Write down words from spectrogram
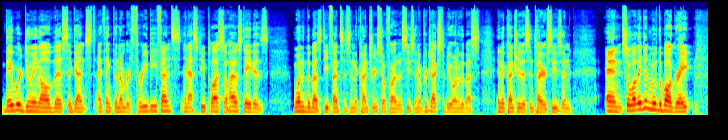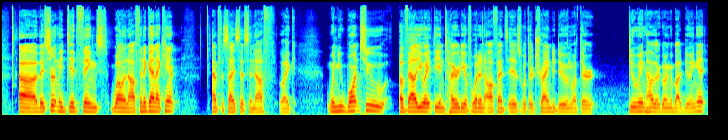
they were doing all this against, I think, the number three defense in SP Plus. Ohio State is one of the best defenses in the country so far this season It projects to be one of the best in the country this entire season. And so while they didn't move the ball great, uh, they certainly did things well enough. And again, I can't emphasize this enough. Like when you want to evaluate the entirety of what an offense is, what they're trying to do, and what they're doing, how they're going about doing it,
